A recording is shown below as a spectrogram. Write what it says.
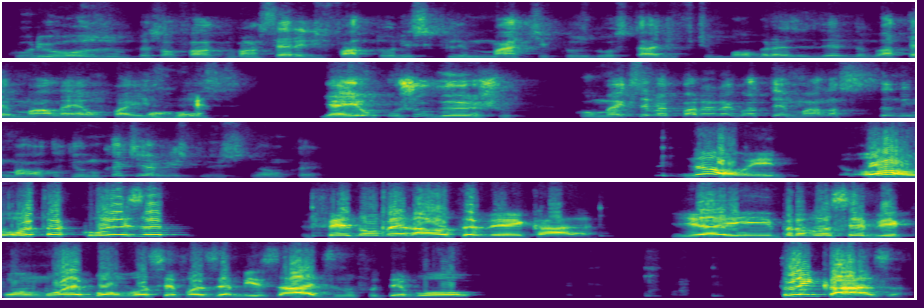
Curioso, o pessoal fala que uma série de fatores climáticos, gostar de futebol brasileiro. A Guatemala é um país desse. E aí eu puxo o gancho. Como é que você vai parar na Guatemala estando em Malta? Que eu nunca tinha visto isso, não, cara. Não, e ó, outra coisa fenomenal também, cara. E aí, para você ver como é bom você fazer amizades no futebol. Tô em casa.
